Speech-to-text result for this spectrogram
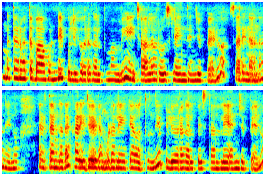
ఇంకా తర్వాత బాబుండి పులిహోర కలుపు మమ్మీ చాలా రోజులైందని చెప్పాడు. సరే నాన్న నేను వెళ్తాను కదా కర్రీ చేయడం కూడా లేటే అవుతుంది. పులిహోర కలిపేస్తానులే అని చెప్పాను.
